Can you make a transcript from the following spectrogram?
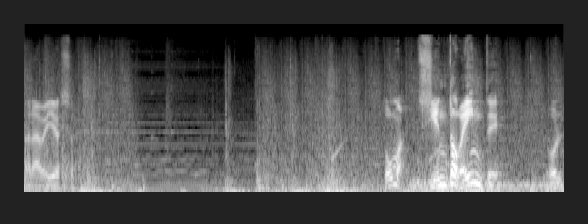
Maravilloso. Toma, 120 Lol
